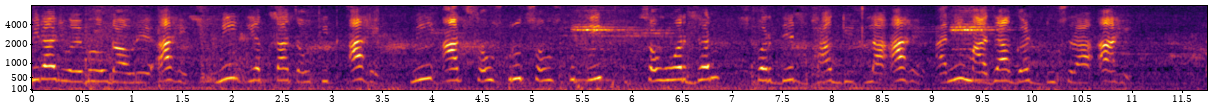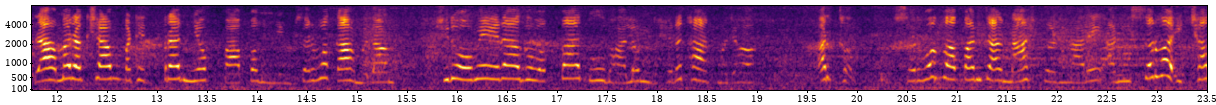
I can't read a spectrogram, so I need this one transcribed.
अभिराज वैभव डावरे आहे. मी इयत्ता चौथीत आहे. मी आज संस्कृत संस्कृती संवर्धन स्पर्धेत भाग घेतला आहे आणि माझा गट दुसरा आहे. रामरक्षां पठित प्रज्ञ पापग्निं सर्व कामदाम. शिरो मे राघव भालम धैरथात्मज अर्थ सर्व पापांचा नाश करणारे आणि सर्व इच्छा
